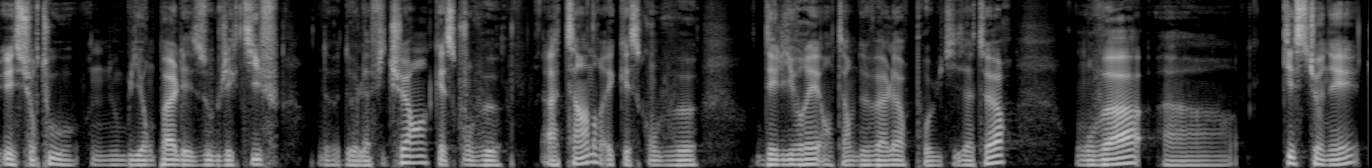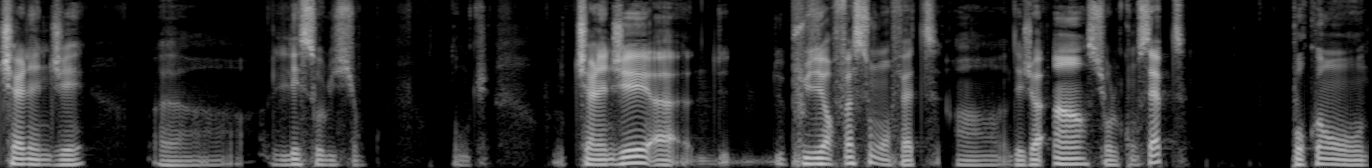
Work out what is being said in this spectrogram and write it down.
et surtout n'oublions pas les objectifs de, la feature, hein. qu'est-ce qu'on veut atteindre et qu'est-ce qu'on veut délivrer en termes de valeur pour l'utilisateur, on va euh, questionner, challenger les solutions. Challenger de, plusieurs façons en fait. déjà un sur le concept, pourquoi on,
